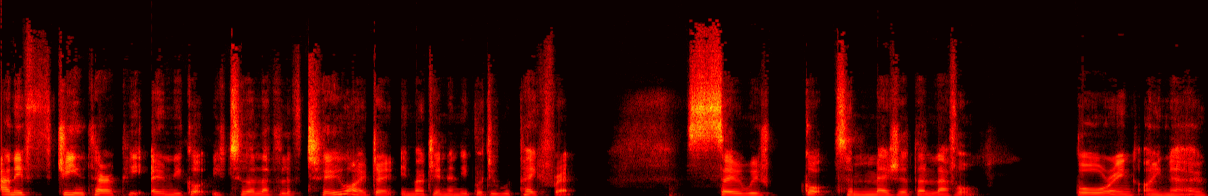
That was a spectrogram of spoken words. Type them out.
And if gene therapy only got you to a level of two, I don't imagine anybody would pay for it. So we've got to measure the level boring, I know.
